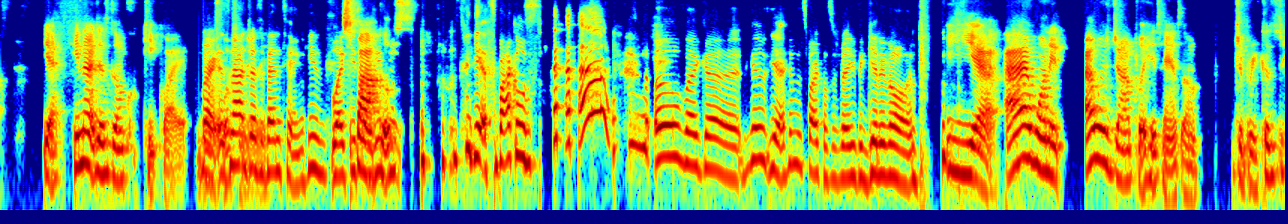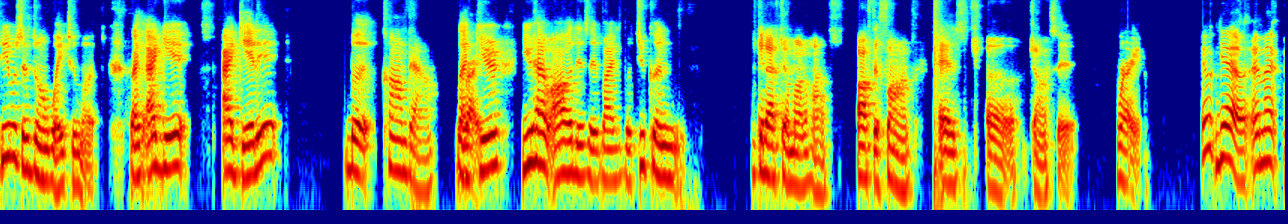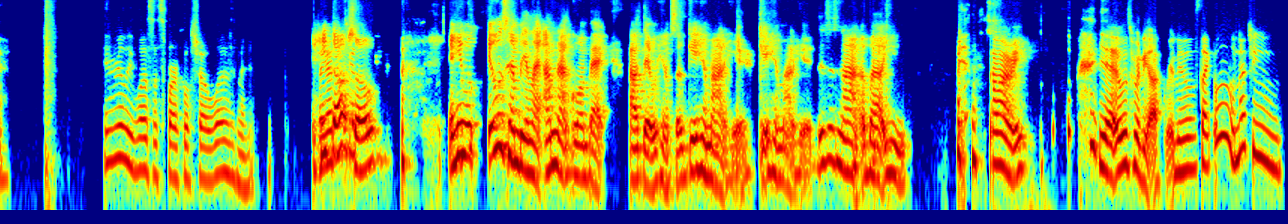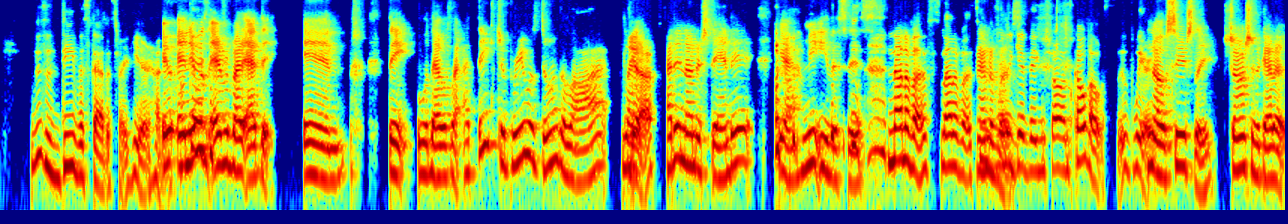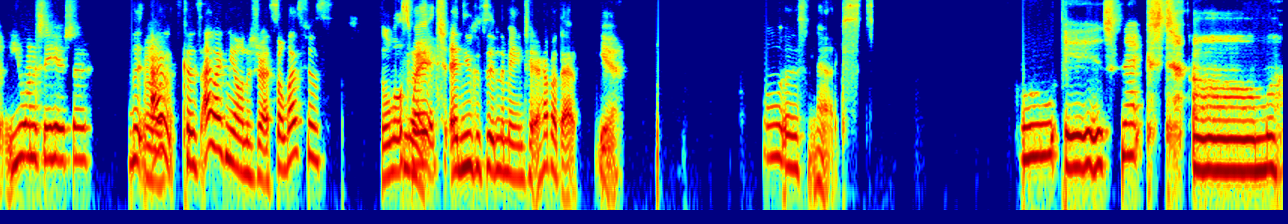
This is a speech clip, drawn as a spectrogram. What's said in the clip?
Yeah, he's not just gonna keep quiet. Right, it's not just venting. He's like sparkles. Said, yeah, sparkles. oh my god. yeah, him and Sparkles was ready to get it on. yeah, I wanted. I wish John put his hands on Jibri because he was just doing way too much. Like I get, I get it, but calm down. Like right. you're you have all of this advice, but you couldn't get out your mama house off the farm as uh John said. Right. It, yeah, and that it really was a sparkle show, wasn't it? Like, he I thought so. and he was it was him being like, I'm not going back out there with him. So get him out of here. Get him out of here. This is not about you. Sorry. Yeah, it was pretty awkward. It was like, oh, not you. This is diva status right here. It, and okay. it was everybody at the end think well that was like I think Jibri was doing a lot. Like yeah. I didn't understand it. Yeah, me either, sis. none of us. None of us. None He's of really us. giving Sean's co-host. It's weird. No, seriously. Sean should have got a you want to sit here, sir? The, oh. I because I like me on his dress. So let's just do a little switch right. and you can sit in the main chair. How about that? Yeah. Who is next? Who is next? Um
